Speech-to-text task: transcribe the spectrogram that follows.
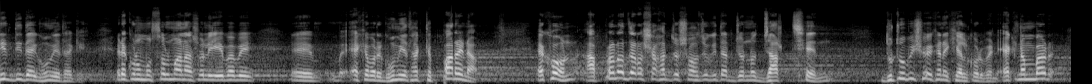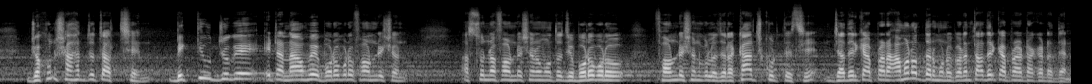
নির্দ্বিধায় ঘুমিয়ে থাকি? এটা কোনো মুসলমান আসলে এভাবে একেবারে ঘুমিয়ে থাকতে পারে না। এখন আপনারা যারা সাহায্য সহযোগিতার জন্য যাচ্ছেন, দুটো বিষয় এখানে খেয়াল করবেন। এক নাম্বার, যখন সাহায্য চাচ্ছেন, ব্যক্তি উদ্যোগে এটা না হয়ে বড় বড় ফাউন্ডেশন আসন্না ফাউন্ডেশনের মতো যে বড় বড় ফাউন্ডেশনগুলো যারা কাজ করতেছে, যাদেরকে আপনারা আমানতদার মনে করেন, তাদেরকে আপনারা টাকাটা দেন।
